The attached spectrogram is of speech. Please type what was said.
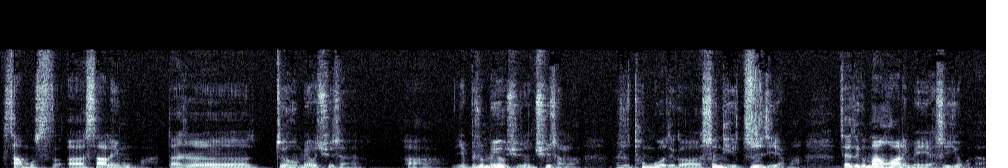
萨姆斯呃萨雷姆嘛，但是最后没有去成，啊，也不是没有去成，去成了，而是通过这个身体肢解嘛，在这个漫画里面也是有的，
